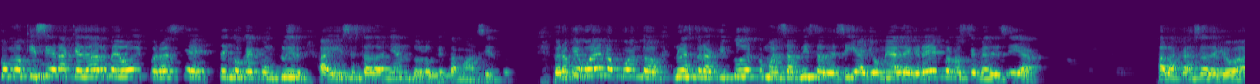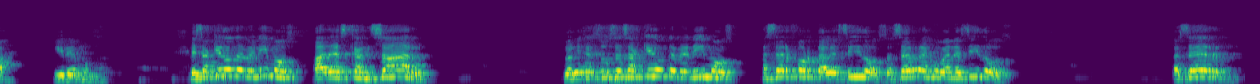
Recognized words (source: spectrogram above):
Como quisiera quedarme hoy, pero es que tengo que cumplir. Ahí se está dañando lo que estamos haciendo. Pero qué bueno cuando nuestra actitud es como el salmista decía, yo me alegré con los que me decían, a la casa de Jehová iremos. Es aquí donde venimos a descansar. Lo de Jesús, es aquí donde venimos a ser fortalecidos, a ser rejuvenecidos, a ser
